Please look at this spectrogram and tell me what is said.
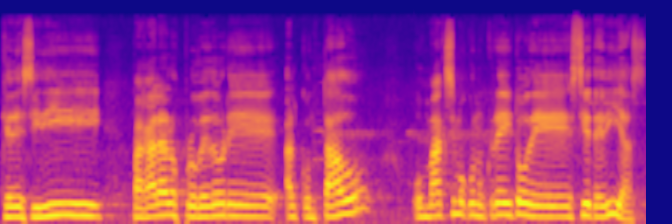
que decidí pagar a los proveedores al contado o máximo con un crédito de siete días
